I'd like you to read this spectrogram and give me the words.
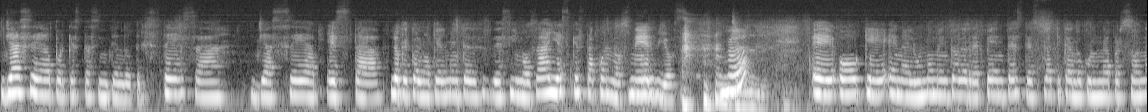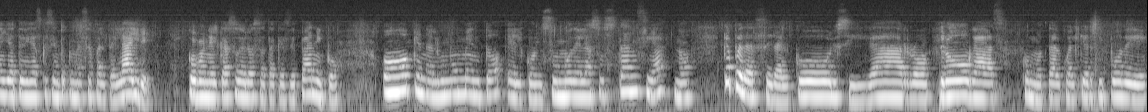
ya sea porque está sintiendo tristeza, ya sea está lo que coloquialmente decimos, ay, es que está con los nervios, ¿no? Eh, o que en algún momento de repente estés platicando con una persona y ya te digas que siento que me hace falta el aire, como en el caso de los ataques de pánico, o que en algún momento el consumo de la sustancia, ¿no? Que puede ser alcohol, cigarro, drogas, como tal cualquier tipo de,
